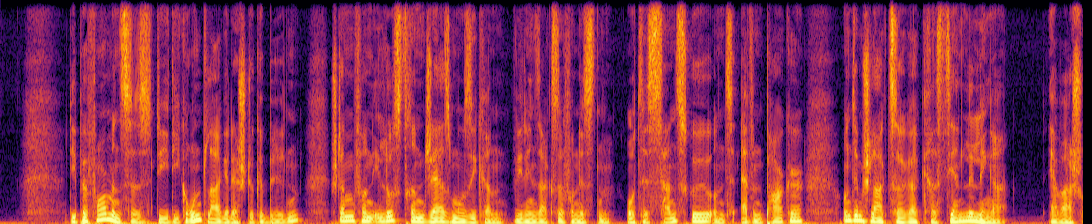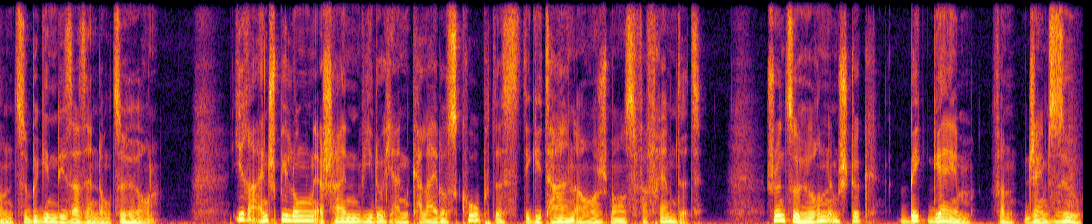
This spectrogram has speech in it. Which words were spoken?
Die Performances, die die Grundlage der Stücke bilden, stammen von illustren Jazzmusikern wie den Saxophonisten Otis Sanskö und Evan Parker und dem Schlagzeuger Christian Lillinger. Er war schon zu Beginn dieser Sendung zu hören. Ihre Einspielungen erscheinen wie durch ein Kaleidoskop des digitalen Arrangements verfremdet. Schön zu hören im Stück Big Game von James Zoo.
